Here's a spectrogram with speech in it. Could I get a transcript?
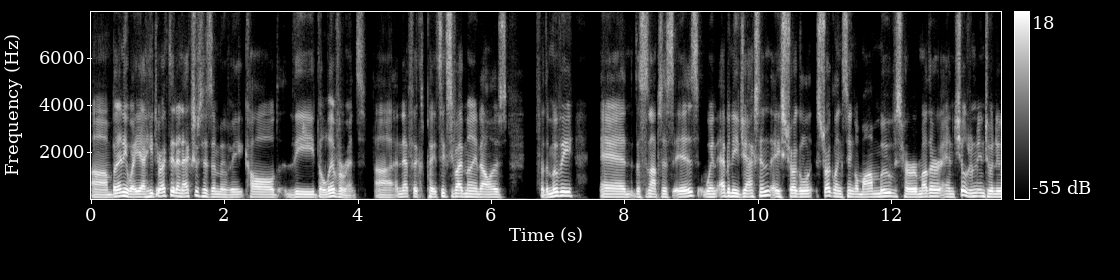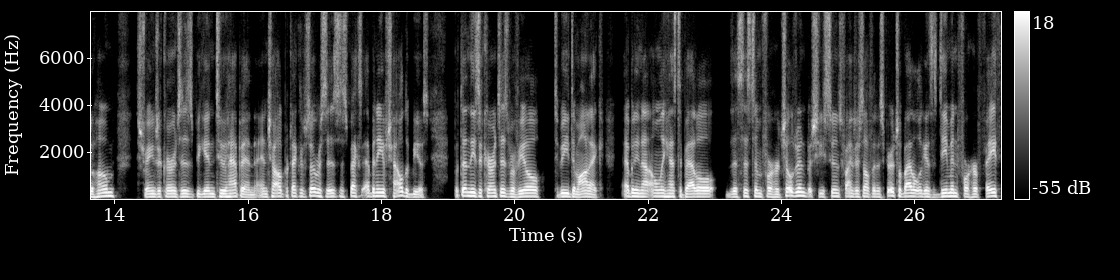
Um, but anyway, yeah, he directed an exorcism movie called The Deliverance. Uh, and Netflix paid $65 million for the movie. And the synopsis is when Ebony Jackson, a struggle, struggling single mom, moves her mother and children into a new home, strange occurrences begin to happen, and Child Protective Services suspects Ebony of child abuse. But then these occurrences reveal to be demonic. Ebony not only has to battle the system for her children, but she soon finds herself in a spiritual battle against a demon for her faith,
